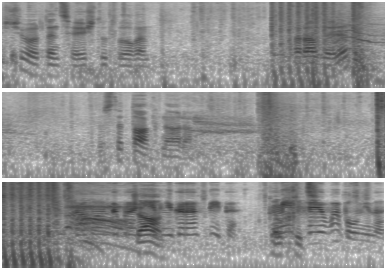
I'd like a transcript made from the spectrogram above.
Այս չի որ տենց հեշտ ուտվող եմ։ Հրավերը։ Ըստ է տակն արա։ Команда Джан. противника разбита. Гелхиц. Миссия выполнена.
